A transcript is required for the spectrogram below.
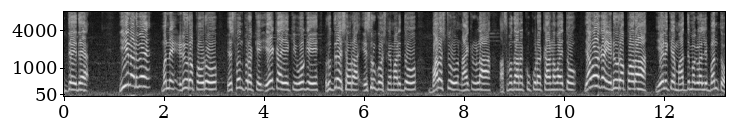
ಇದ್ದೇ ಇದೆ. ಈ ನಡುವೆ ಮೊನ್ನೆ ಯಡಿಯೂರಪ್ಪ ಅವರು ಯಶವಂತಪುರಕ್ಕೆ ಏಕಾಏಕಿ ಹೋಗಿ ರುದ್ರೇಶ್ ಅವರ ಹೆಸರು ಘೋಷಣೆ ಮಾಡಿದ್ದು ಬಹಳಷ್ಟು ನಾಯಕರುಗಳ ಅಸಮಾಧಾನಕ್ಕೂ ಕೂಡ ಕಾರಣವಾಯಿತು. ಯಾವಾಗ ಯಡಿಯೂರಪ್ಪ ಅವರ ಹೇಳಿಕೆ ಮಾಧ್ಯಮಗಳಲ್ಲಿ ಬಂತು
